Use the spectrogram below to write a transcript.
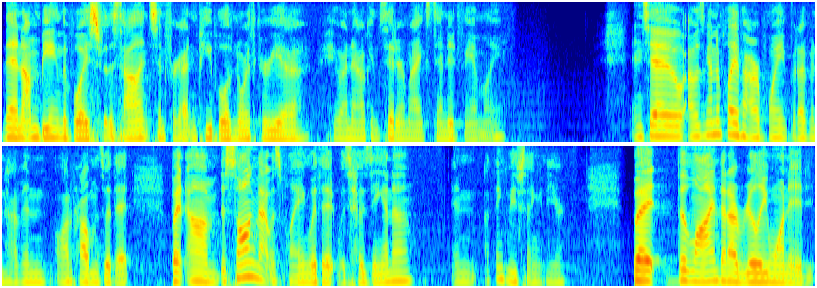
then I'm being the voice for the silenced and forgotten people of North Korea, who I now consider my extended family. And so I was going to play PowerPoint, but I've been having a lot of problems with it. But um, the song that was playing with it was Hosanna, and I think we've sang it here. But the line that I really wanted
